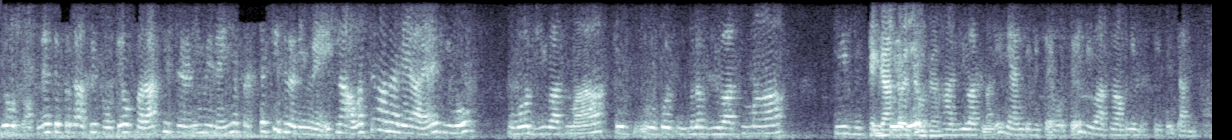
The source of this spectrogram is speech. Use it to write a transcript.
जो अपने से प्रकाशित होते हैं वो पराग की श्रेणी में नहीं है प्रत्यक्ष की श्रेणी में इतना अवश्य माना गया है कि वो वो जीवात्मा उनको मतलब जीवात्मा की हाँ। जीवात्मा के ज्ञान के विषय होते हैं। जीवात्मा अपनी दृष्टि से जानता है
